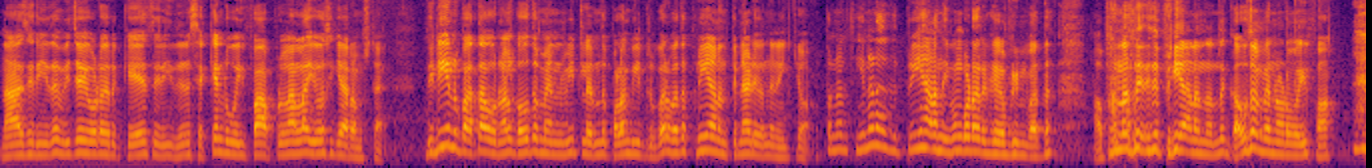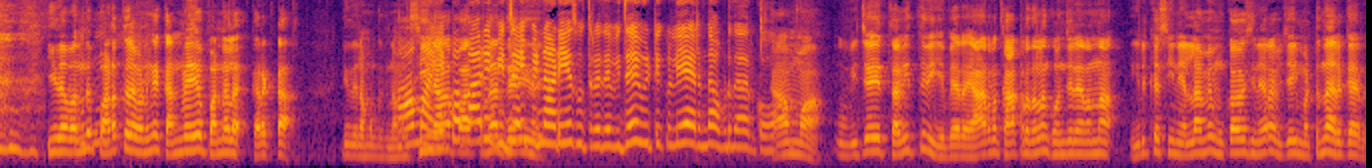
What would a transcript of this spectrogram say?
நான் சரி இதை விஜயோட இருக்கே சரி இது செகண்ட் ஒய்ஃபா அப்படிலாம்லாம் யோசிக்க ஆரம்பிச்சிட்டேன். திடீர்னு பார்த்தா ஒரு நாள் கௌதமன் வீட்டில் இருந்து புலம்பிட்டு இருப்பார். பார்த்தா பிரியானந்த் பின்னாடி வந்து நிற்கும் அப்போ நினச்சி என்னடா இது பிரியானந்த் இவன் கூட இருக்கு? அப்படின்னு பார்த்தா அப்புறம் தான் தெரியுது பிரியானந்த் வந்து கௌதமனோட ஒய்ஃபா இதை வந்து படத்தில் வேணுங்க கன்வேயே பண்ணலை. கரெக்டாக இது நமக்கு நம்ம சீனா பார்த்து விஜய் பின்னாடியே சுத்துறது. விஜய் வீட்டுக்குள்ளேயே இருந்தா அப்படிதான் இருக்கும். ஆமா. விஜய் தவிர்த்து வேற யாரும் காட்டுறதெல்லாம் கொஞ்ச நேரம் தான். இருக்க சீன் எல்லாமே முக்கால்வாசி நேரம் விஜய் மட்டும்தான் இருக்காரு.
